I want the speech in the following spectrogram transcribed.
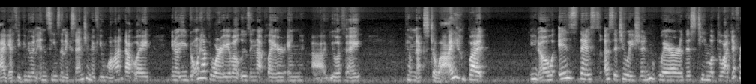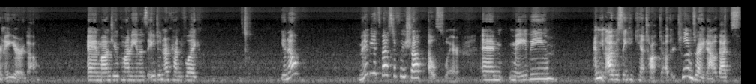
I guess you can do an in season extension if you want. That way, you know, you don't have to worry about losing that player in uh, UFA come next July. But you know, is this a situation where this team looked a lot different a year ago? And Mangiapane and his agent are kind of like, you know, maybe it's best if we shop elsewhere. And maybe, I mean, obviously he can't talk to other teams right now. That's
